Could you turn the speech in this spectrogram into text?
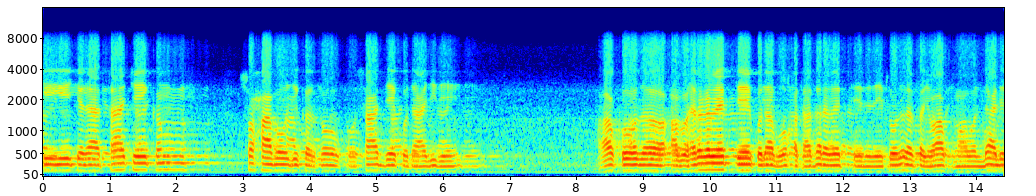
کیږي چې دا تا چې کم صحابه ذکر کو کو سات دې کو داجی دې اكو د ابو هر روایت ته کو دا بو خطا در روایت ته د دې ټول درته جواب ما ول دا لې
